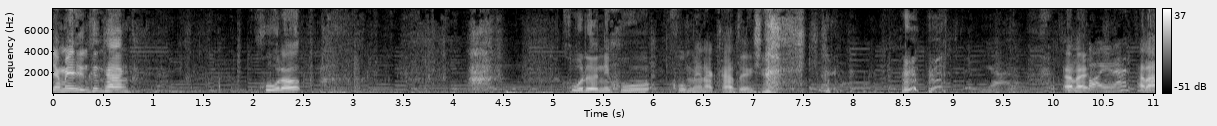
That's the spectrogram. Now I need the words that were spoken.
ยังไม่ถึงครึ่งทาง ครูแล้ว ครูเดินนี่ครู รูไม่หนักขาตัวเองใช่ไหมอย่านะอะไรปล่อยนะ อะไร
